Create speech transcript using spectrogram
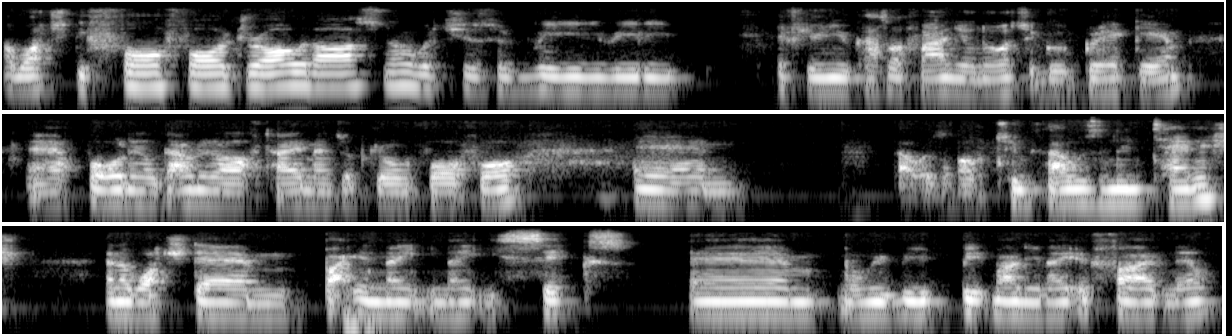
I watched the 4-4 draw with Arsenal, which is a really, really, if you're a Newcastle fan, you'll know it's a good, great game. Uh, 4-0 down at half time, ends up drawing 4-4. Um, that was about 2010ish. And I watched um, back in 1996 um, when we beat, beat Man United 5 0.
